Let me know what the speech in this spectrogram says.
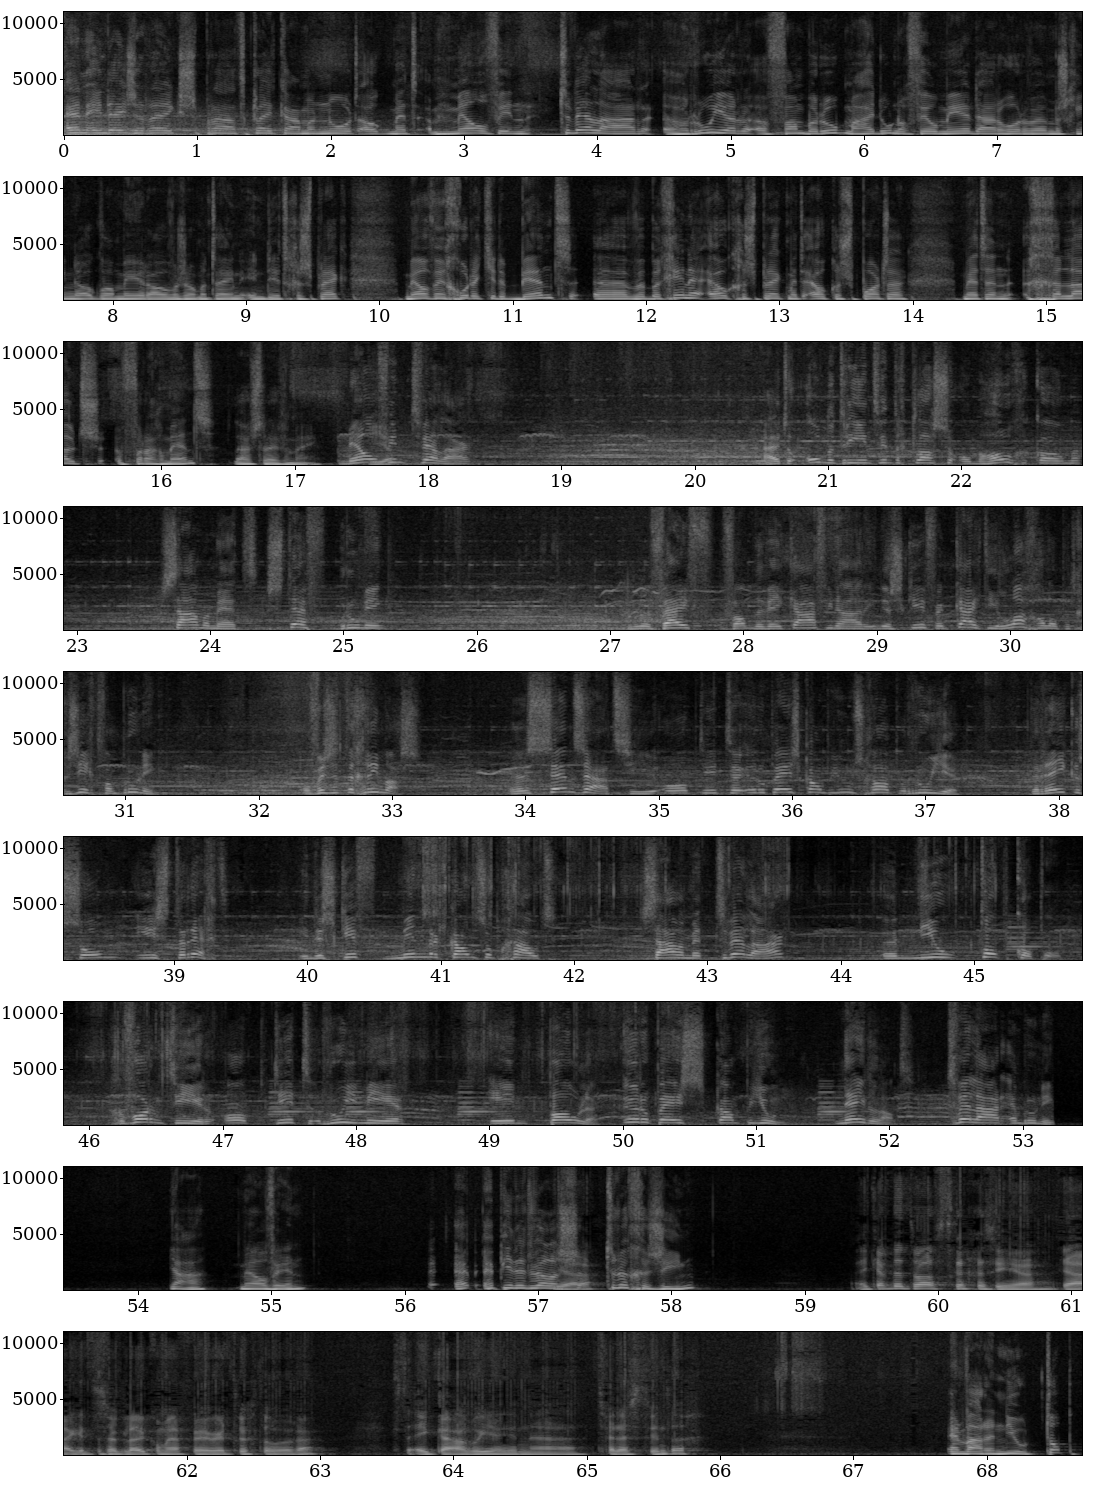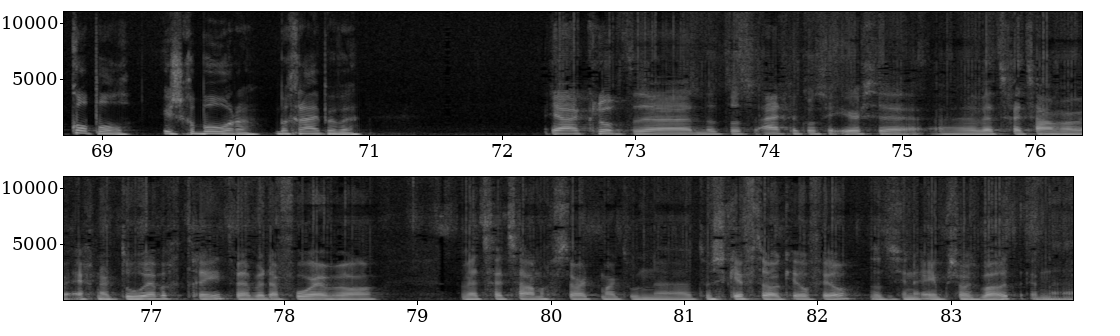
En in deze reeks praat Kleedkamer Noord ook met Melvin Twellaar, roeier van beroep. Maar hij doet nog veel meer. Daar horen we misschien ook wel meer over zometeen in dit gesprek. Melvin, goed dat je er bent. Uh, we beginnen elk gesprek met elke sporter met een geluidsfragment. Luister even mee. Melvin ja. Twellaar. Uit de onder 23 klasse omhoog gekomen. Samen met Stef Broening Nummer 5 van de WK-finale in de skif. En kijk die lach al op het gezicht van Broening. Of is het een grimas? Een sensatie op dit eh, Europees kampioenschap roeien. De rekensom is terecht. In de skif minder kans op goud. Samen met Twellaar een nieuw topkoppel. Gevormd hier op dit roeimeer in Polen. Europees kampioen. Nederland. Twellaar en Broening. Ja, Melvin. Heb, heb je dit wel eens Ja. teruggezien? Ik heb dit wel eens teruggezien, ja. Ja, het is ook leuk om even weer terug te horen. Het is de EK roeien in eh, 2020. En waar een nieuw topkoppel is geboren, begrijpen we. Ja, klopt. Eh, dat was eigenlijk onze eerste eh, wedstrijd samen waar we echt naartoe hebben getraind. We hebben daarvoor hebben we al een wedstrijd samen gestart, maar toen, eh toen skiften we ook heel veel. Dat is in een eenpersoonsboot. En eh,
